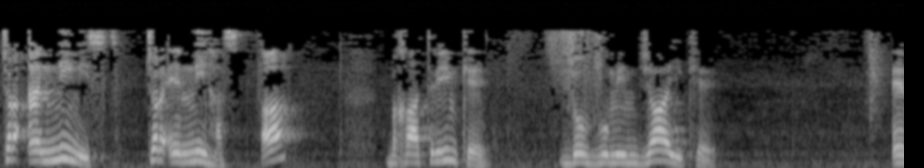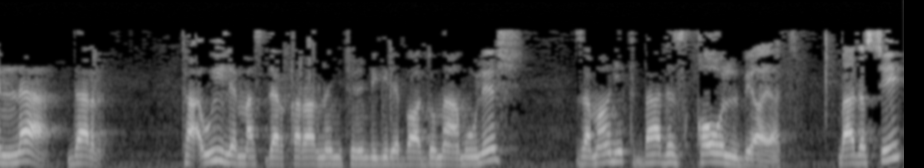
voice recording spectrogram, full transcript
چرا انی نیست؟ چرا انی هست؟ آه؟ به خاطر این که دومین جایی که انه در تعویل مصدر قرار نمی‌تونه بگیره با دو معمولش زمانی که بعد از قول بیاید. بعد از چی؟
